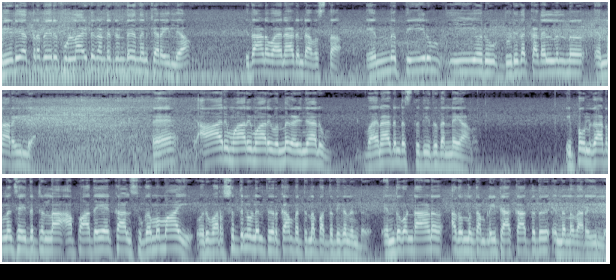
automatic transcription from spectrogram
വീഡിയോ എത്ര പേര് ഫുള്ളായിട്ട് കണ്ടിട്ടുണ്ട് എന്ന് എനിക്കറിയില്ല ഇതാണ് വയനാടിന്റെ അവസ്ഥ. എന്ന് തീരും ഈ ഒരു ദുരിതക്കടലിൽ നിന്ന് എന്നറിയില്ല. ഏ ആര് മാറി മാറി വന്നു കഴിഞ്ഞാലും വയനാടിന്റെ സ്ഥിതി ഇത് തന്നെയാണ്. ഇപ്പോൾ ഉദ്ഘാടനം ചെയ്തിട്ടുള്ള ആ പാതയേക്കാൾ സുഗമമായി ഒരു വർഷത്തിനുള്ളിൽ തീർക്കാൻ പറ്റുന്ന പദ്ധതികളുണ്ട്. എന്തുകൊണ്ടാണ് അതൊന്നും കംപ്ലീറ്റ് ആക്കാത്തത് എന്നുള്ളത് അറിയില്ല.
